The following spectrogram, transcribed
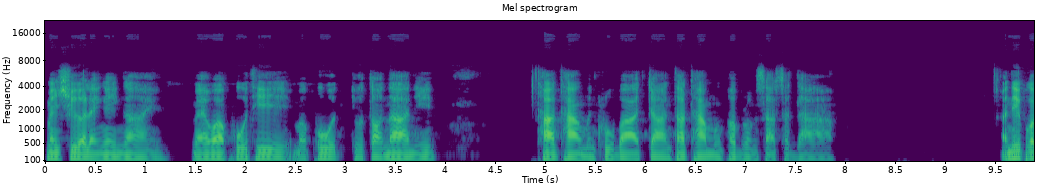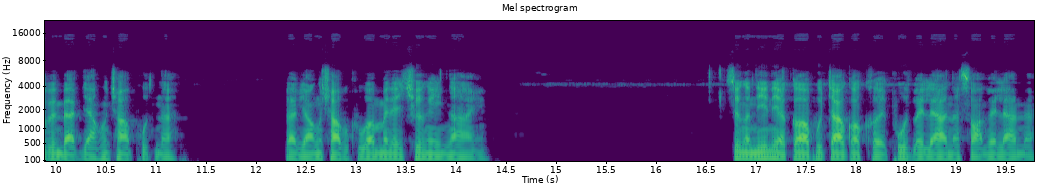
ไม่เชื่ออะไรง่าย ๆ แม้ว่าผู้ที่มาพูดอยู่ต่อหน้านี้ท่าทางเหมือนครูบาอาจารย์ท่าทางเหมือนพระบรมศาสดา อันนี้ก็เป็นแบบอย่างของชาวพุทธนะ แบบอย่างของชาวพุทธคือว่าไม่ได้เชื่อง่าย ๆ ซึ่งอันนี้เนี่ยก็ผู้เจ้าก็เคยพูดไว้แล้วนะสอนไว้แล้วนะ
